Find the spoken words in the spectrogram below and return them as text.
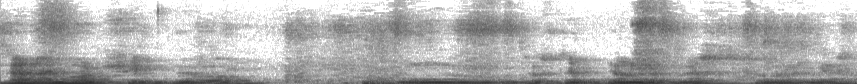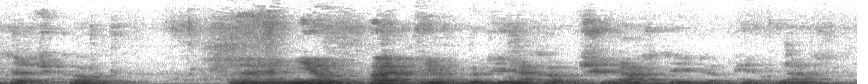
Dla najmłodszych było mm, udostępnione wesołe miasteczko e, nieodpłatnie w godzinach od 13 do 15.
